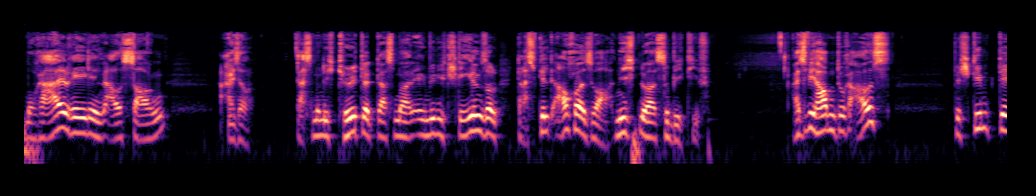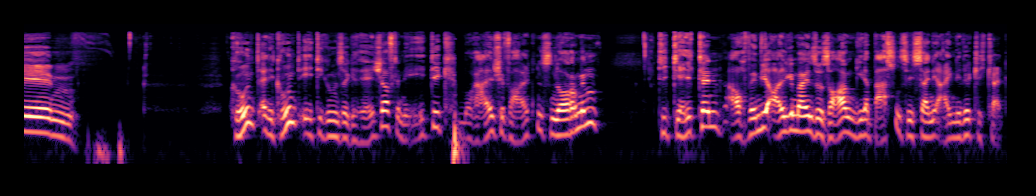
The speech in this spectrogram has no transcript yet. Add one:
Moralregeln aussagen, also, dass man nicht tötet, dass man irgendwie nicht stehlen soll, das gilt auch als wahr, nicht nur als subjektiv. Also wir haben durchaus bestimmte hm, Grund, eine Grundethik unserer Gesellschaft, eine Ethik, moralische Verhaltensnormen, die gelten, auch wenn wir allgemein so sagen, jeder bastelt sich seine eigene Wirklichkeit.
